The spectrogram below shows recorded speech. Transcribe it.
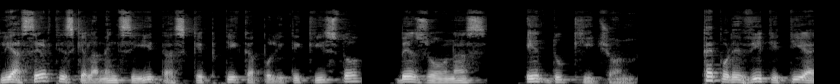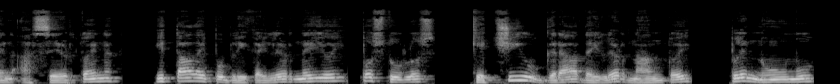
Li assertis che la menciita skeptica politicisto besonas educicion. Cae por eviti tiaen assertoen, italai publicae lerneioi postulos che ciu gradai lernantoi plenumu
